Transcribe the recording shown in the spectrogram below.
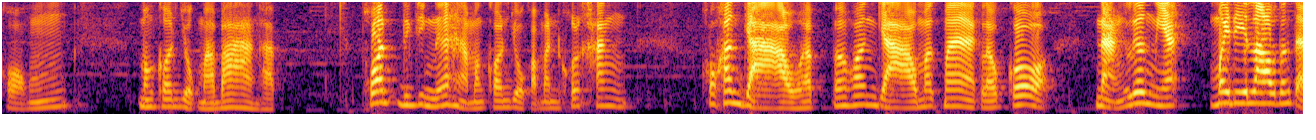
ของมังกรหยกมาบ้างครับ เพราะจริง ๆ เนื้อหามังกรหยกอะมันค่อนข้างค่อนข้างยาวครับค่อนข้างยาวมากๆ แล้วก็หนังเรื่องเนี้ยไม่ได้เล่าตั้งแต่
